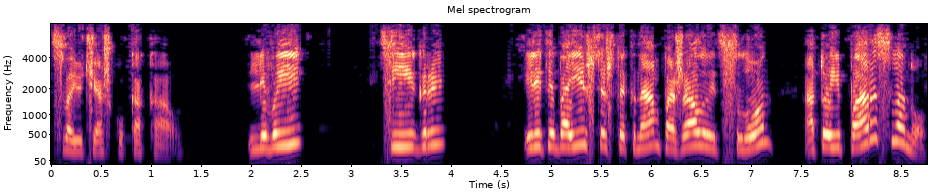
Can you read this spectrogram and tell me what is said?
свою чашку какао. — Львы, тигры, Или ты боишься, что к нам пожалует слон, а то и пара слонов?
